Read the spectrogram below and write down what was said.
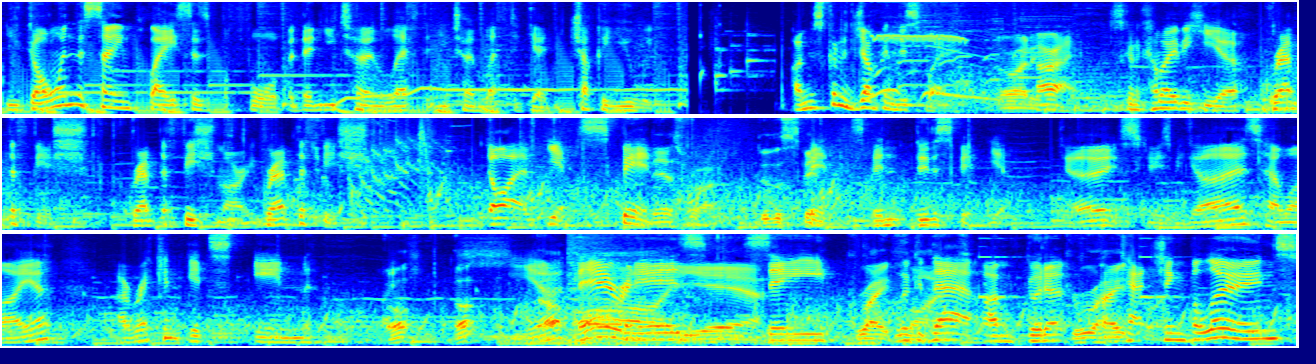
You go in the same place as before, but then you turn left and you turn left again. Chuck a Yui. I'm just gonna jump in this way. Alrighty. All right, just gonna come over here. Grab the fish. Grab the fish, Murray. Grab the fish. Dive. Yeah, spin. That's right. Do the spin. Spin, spin, do the spin, yeah. Okay, excuse me, guys. How are you? I reckon it's in like Oh, oh. here. there it Oh, yeah. See? Great Look find. at that. I'm good at Great catching balloons.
